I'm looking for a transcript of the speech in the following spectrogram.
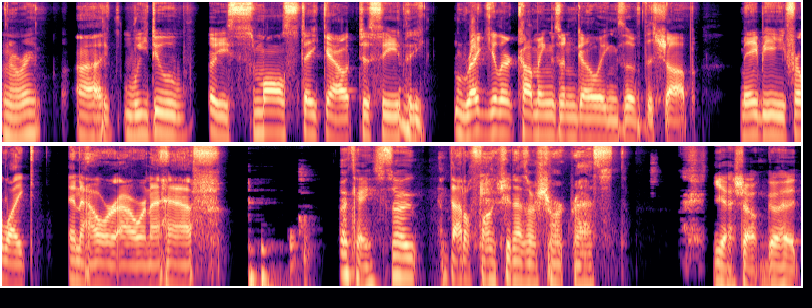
All right. Uh, we do a small stakeout to see the regular comings and goings of the shop. Maybe for like an hour, hour and a half. Okay, so And that'll function as our short rest. Yeah, sure. Go ahead.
